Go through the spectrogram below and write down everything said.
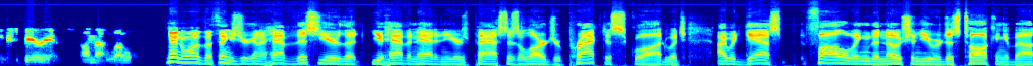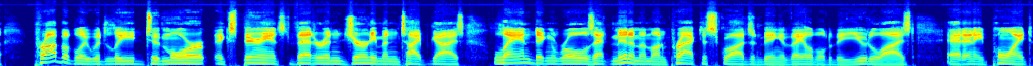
experience on that level. And one of the things you're going to have this year that you haven't had in years past is a larger practice squad, which I would guess, following the notion you were just talking about, probably would lead to more experienced veteran journeyman type guys landing roles at minimum on practice squads and being available to be utilized at any point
